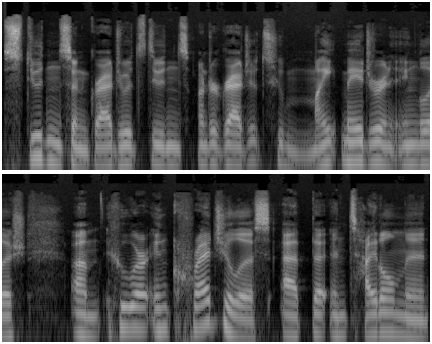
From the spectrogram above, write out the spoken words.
students and graduate students, undergraduates who might major in English, um, who are incredulous at the entitlement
